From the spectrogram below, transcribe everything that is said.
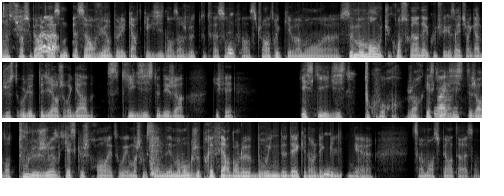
C'est toujours super intéressant de passer en revue un peu les cartes qui existent dans un jeu de toute façon. Enfin, c'est toujours un truc qui est vraiment euh, ce moment où tu construis un deck, où tu fais ça et tu regardes juste, au lieu de te dire je regarde ce qui existe déjà, tu fais qu'est-ce qui existe tout court? Genre, qu'est-ce qui existe genre dans tout le jeu? Qu'est-ce que je prends et tout? Et moi, je trouve que c'est un des moments que je préfère dans le brewing de deck et dans le deck mmh. building. Euh, c'est vraiment super intéressant.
